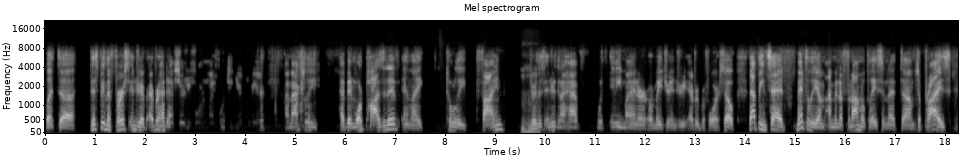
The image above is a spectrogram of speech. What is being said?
But uh, this being the first injury I've ever had to have surgery for in my 14 year career, I'm actually have been more positive and like totally fine mm-hmm. during this injury than I have with any minor or major injury ever before. So that being said, mentally I'm I'm in a phenomenal place, and that um, surprised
